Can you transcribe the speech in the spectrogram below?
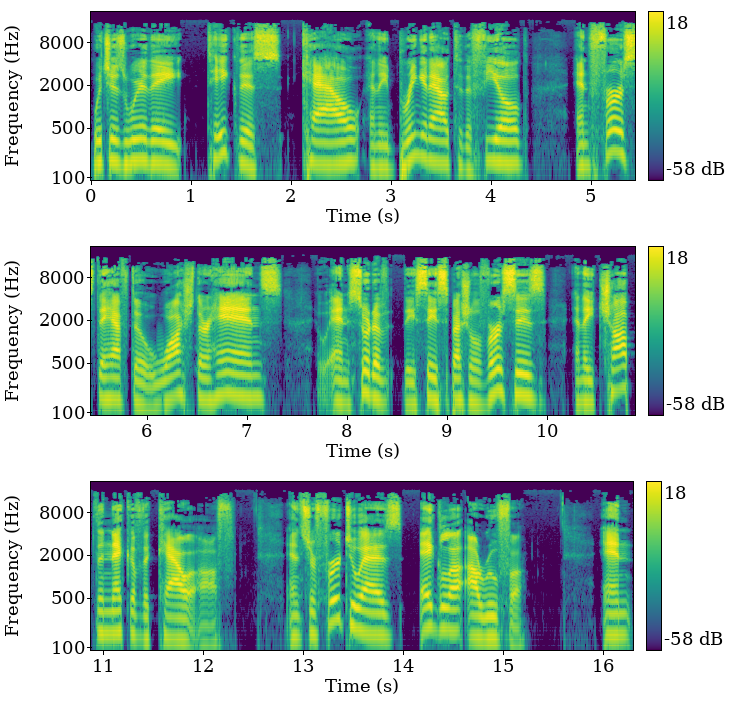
which is where they take this cow and they bring it out to the field. And first they have to wash their hands and sort of they say special verses and they chop the neck of the cow off and it's referred to as Egla Arufa. And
